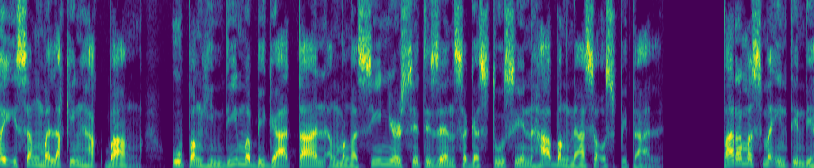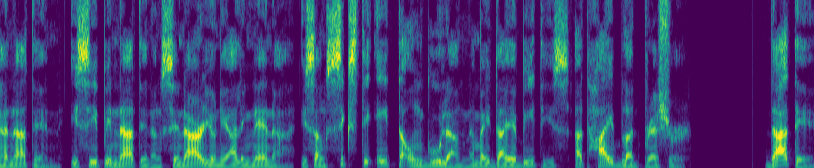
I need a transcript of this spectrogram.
ay isang malaking hakbang upang hindi mabigatan ang mga senior citizen sa gastusin habang nasa ospital. Para mas maintindihan natin, isipin natin ang senaryo ni Aling Nena, isang 68 taong gulang na may diabetes at high blood pressure. Dati,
